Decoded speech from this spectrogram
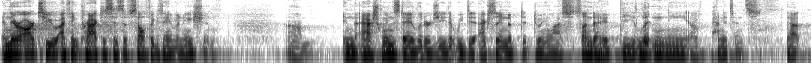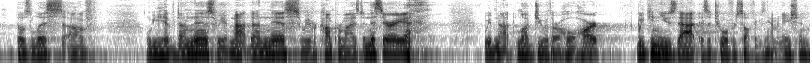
And there are two, I think, practices of self examination. Um, in the Ash Wednesday liturgy that we did actually ended up doing last Sunday, the litany of penitence, that those lists of we have done this, we have not done this, we have compromised in this area, we have not loved you with our whole heart. We can use that as a tool for self examination.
